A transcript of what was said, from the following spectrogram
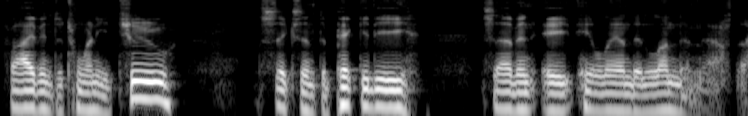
5 into 22, 6 into Picardy, 7, 8, he'll land in London after.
